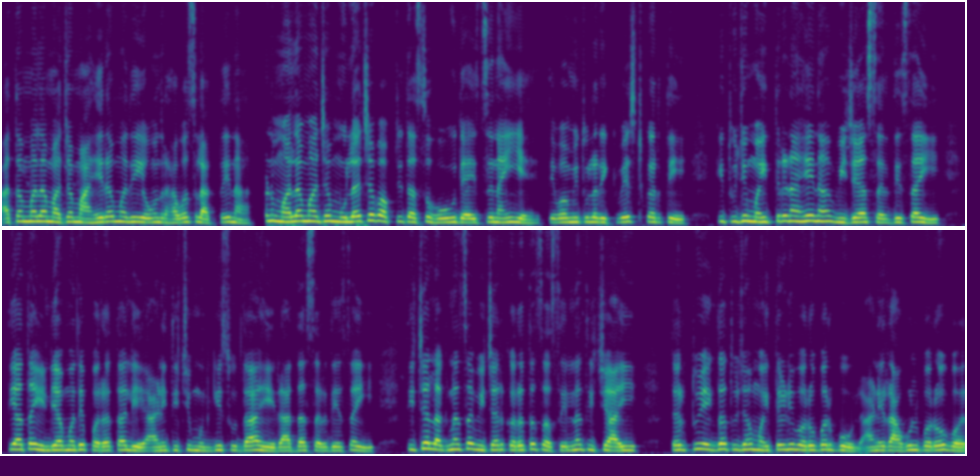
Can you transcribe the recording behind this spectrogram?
आता मला माझ्या माहेरामध्ये येऊन राहावंच लागतंय ना. पण मला माझ्या मुलाच्या बाबतीत असं होऊ द्यायचं नाही आहे तेव्हा मी तुला रिक्वेस्ट करते की तुझी मैत्रीण आहे ना विजया सरदेसाई ती आता इंडियामध्ये परत आली आहे आणि तिची मुलगीसुद्धा आहे राधा सरदेसाई. तिच्या लग्नाचा विचार करतच असेल ना तिची आई. तर तू एकदा तुझ्या मैत्रिणीबरोबर बोल आणि राहुलबरोबर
